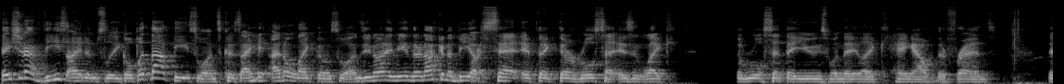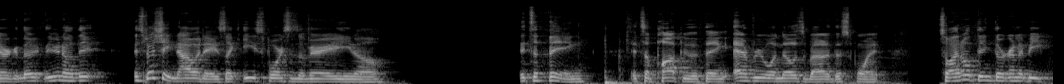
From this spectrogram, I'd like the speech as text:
they should have these items legal but not these ones because i i don't like those ones you know what i mean? They're not gonna be Right. upset if like their rule set isn't like the rule set they use when they like hang out with their friends. They're, they're you know they especially nowadays like esports is a very you know it's a thing it's a popular thing everyone knows about it at this point So I don't think they're going to be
